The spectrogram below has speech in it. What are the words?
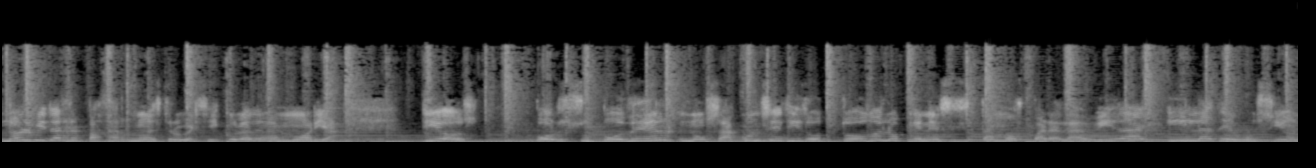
No olvides repasar nuestro versículo de memoria. Dios, por su poder, nos ha concedido todo lo que necesitamos para la vida y la devoción.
